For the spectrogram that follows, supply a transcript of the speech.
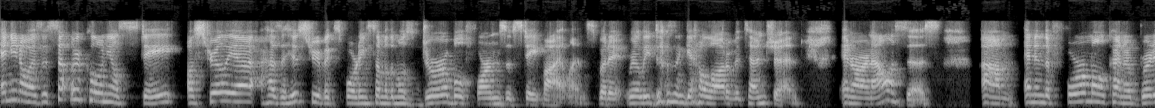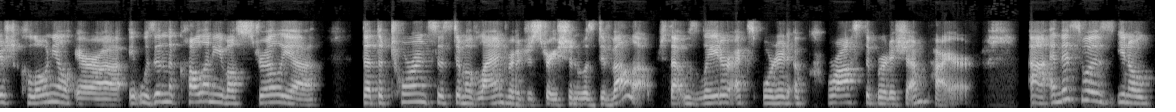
and, you know, as a settler colonial state, Australia has a history of exporting some of the most durable forms of state violence, but it really doesn't get a lot of attention in our analysis. Um, and in the formal kind of British colonial era, it was in the colony of Australia that the Torrens system of land registration was developed that was later exported across the British Empire. Uh, and this was, you know,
